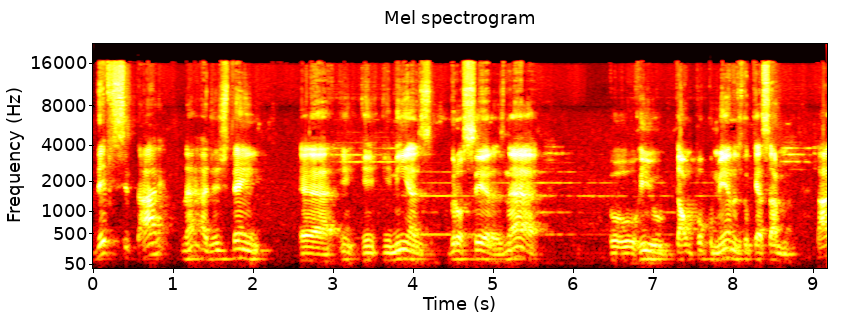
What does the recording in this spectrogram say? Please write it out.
deficitária, né? A gente tem, é, em, em, em linhas grosseiras, né? o Rio está um pouco menos do que essa. Está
